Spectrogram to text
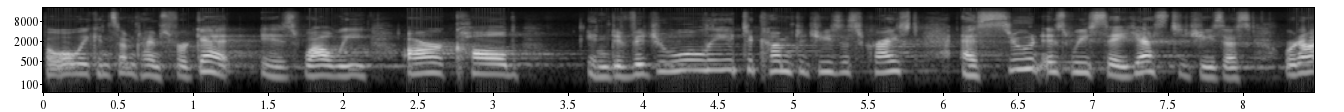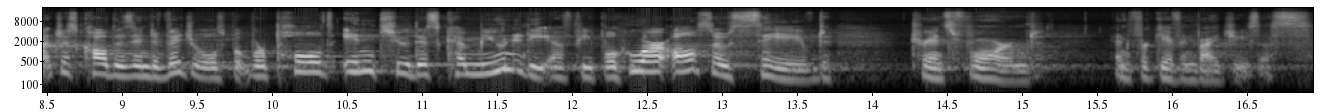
But what we can sometimes forget is while we are called individually to come to Jesus Christ, as soon as we say yes to Jesus, we're not just called as individuals, but we're pulled into this community of people who are also saved, transformed, and forgiven by Jesus.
